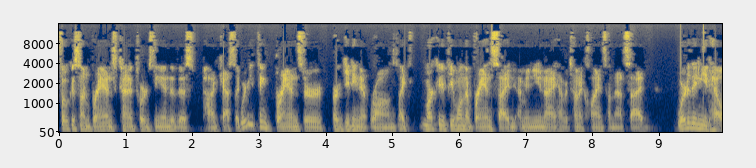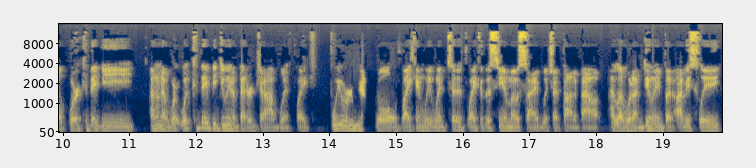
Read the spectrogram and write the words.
focus on brands kind of towards the end of this podcast, like where do you think brands are, are getting it wrong? Like marketing people on the brand side. I mean, you and I have a ton of clients on that side. Where do they need help? Where could they be? I don't know. Where, what could they be doing a better job with? Like we were in that role, like, and we went to like the CMO side, which I thought about. I love what I'm doing, but obviously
